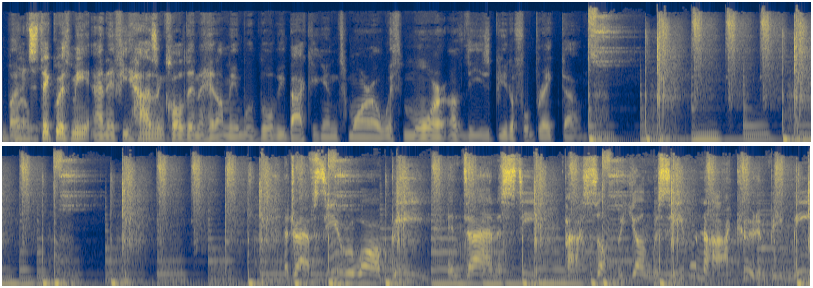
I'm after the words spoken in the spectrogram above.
but stick with me. And if he hasn't called in a hit on me, we will be back again tomorrow with more of these beautiful breakdowns. I draft zero RB in Dynasty. Pass up a young receiver? Nah, I couldn't be me.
